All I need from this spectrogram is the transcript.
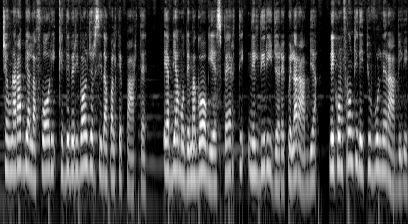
C'è una rabbia là fuori che deve rivolgersi da qualche parte e abbiamo demagoghi esperti nel dirigere quella rabbia nei confronti dei più vulnerabili,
